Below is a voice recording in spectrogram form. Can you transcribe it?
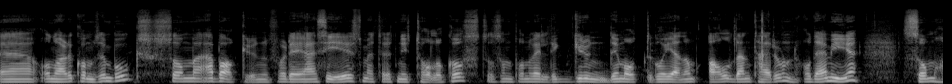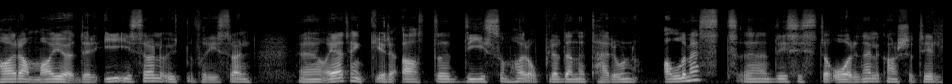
Eh, og nå er det kommet en bok som er bakgrunnen for det jeg sier, som heter Et nytt holocaust, og som på en veldig grundig måte går gjennom all den terroren, og det er mye, som har ramma jøder i Israel og utenfor Israel. Eh, og jeg tenker at de som har opplevd denne terroren aller mest eh, de siste årene, eller kanskje til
